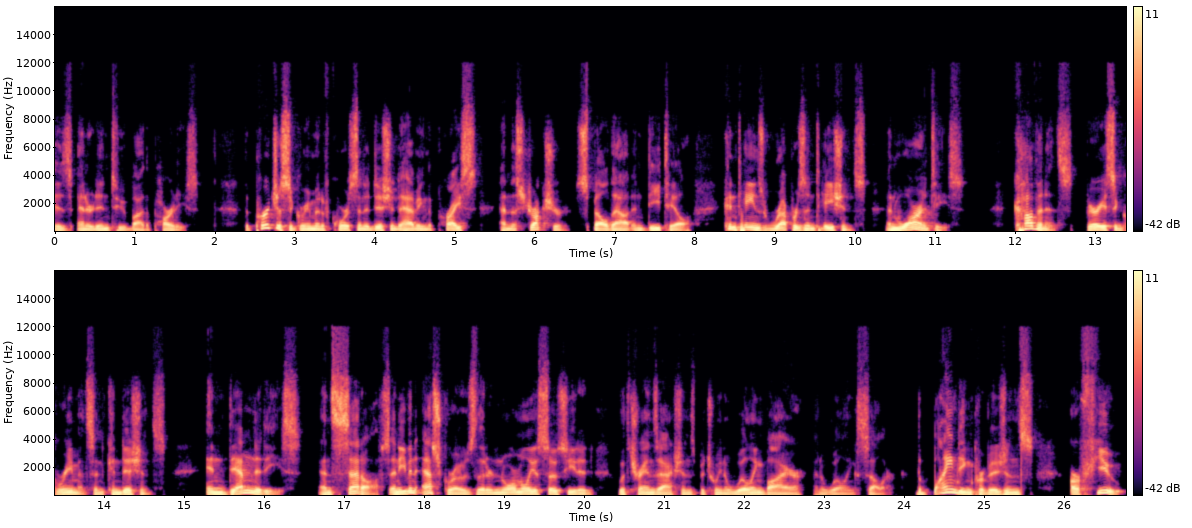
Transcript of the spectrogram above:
is entered into by the parties. The purchase agreement, of course, in addition to having the price and the structure spelled out in detail, contains representations and warranties, covenants, various agreements and conditions, indemnities and set offs, and even escrows that are normally associated with transactions between a willing buyer and a willing seller. The binding provisions are few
